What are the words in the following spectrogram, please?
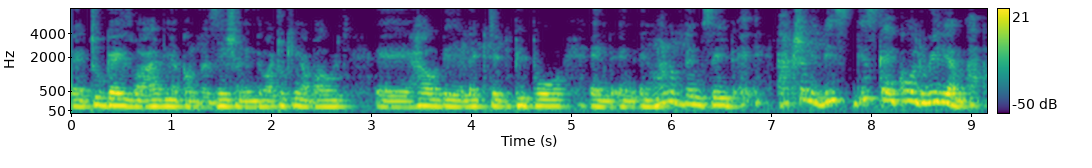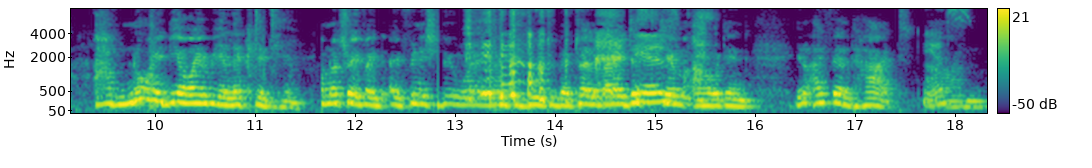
uh, two guys were having a conversation and they were talking about uh, how they elected people and, and, and one of them said "Eh, actually this this guy called William I, I have no idea why we elected him. I'm not sure if I, I finished doing what I wanted to do to the toilet, but I just Yes. came out and you know I felt hurt. Yes. Um,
